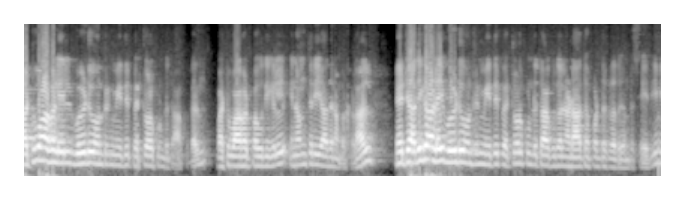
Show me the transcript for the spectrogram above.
வட்டுவாகலில் வீடு ஒன்றின் மீது பெட்ரோல் குண்டு தாக்குதல். வட்டுவாகல் பகுதியில் இனம் தெரியாத நபர்களால் நேற்று அதிகாலை வீடு ஒன்றின் மீது பெட்ரோல் குண்டு தாக்குதல் நடாத்தப்பட்டிருக்கிறது என்ற செய்தி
